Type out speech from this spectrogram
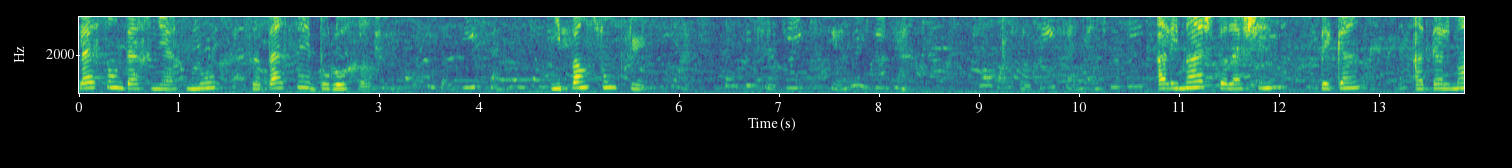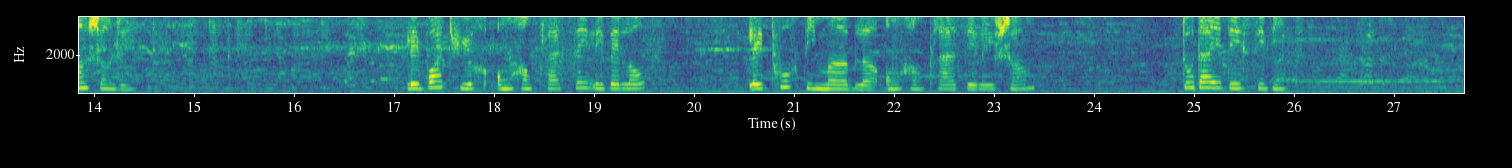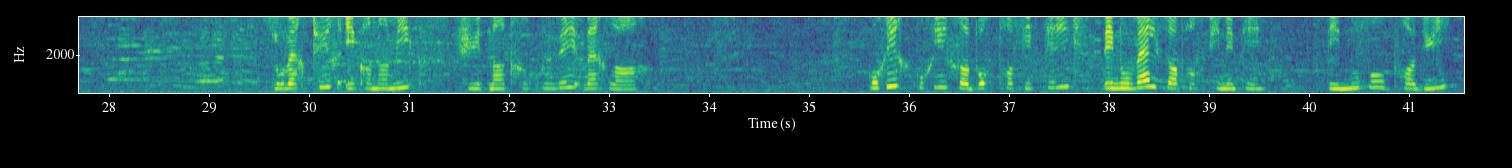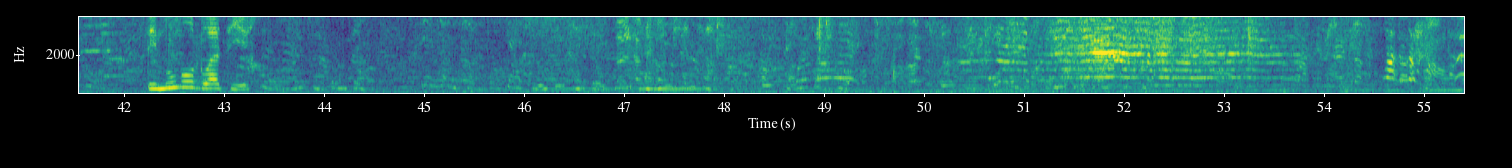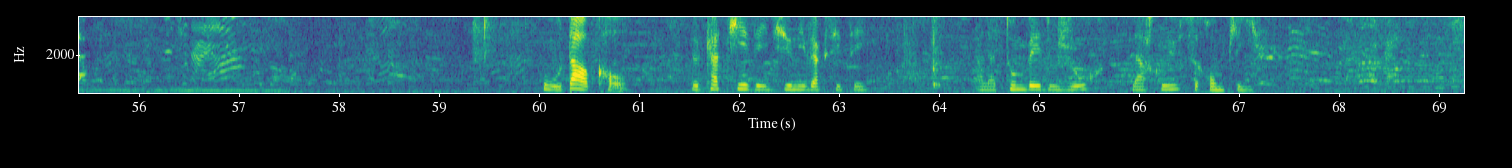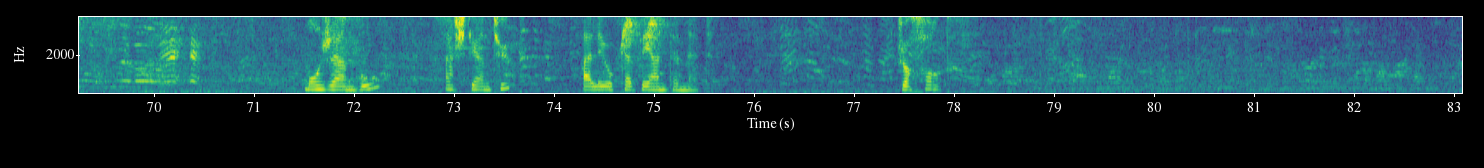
Laissons derrière nous ce passé douloureux. N'y pensons plus. À l'image de la Chine, Pékin a tellement changé. Les voitures ont remplacé les vélos, les tours d'immeubles ont remplacé les champs. Tout a été si vite. L'ouverture économique fut notre ruée vers l'or. Courir, courir pour profiter des nouvelles opportunités, des nouveaux produits, des nouveaux loisirs. Wu Daokou, le quartier des universités. À la tombée du jour, la rue se remplit. Manger un bout, acheter un truc, aller au café internet. Je rentre.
